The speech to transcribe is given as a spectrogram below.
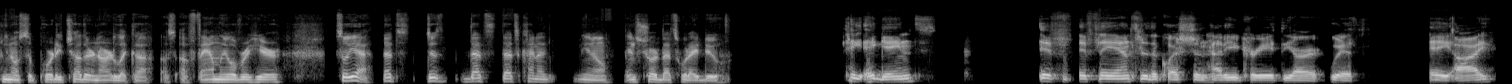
you know support each other and are like a, a, family over here. So yeah, that's just that's that's kind of you know in short that's what I do. Hey, hey, Gainzz. If if they answer the question, how do you create the art with AI?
